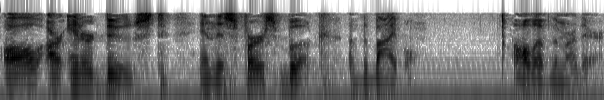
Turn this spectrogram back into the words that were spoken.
all are introduced in this first book of the Bible. All of them are there.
